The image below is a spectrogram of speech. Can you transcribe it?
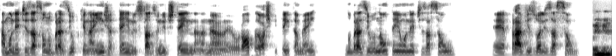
a monetização no Brasil, porque na Índia tem, nos Estados Unidos tem, na, na Europa eu acho que tem também. No Brasil não tem a monetização é, para visualização. Uhum.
